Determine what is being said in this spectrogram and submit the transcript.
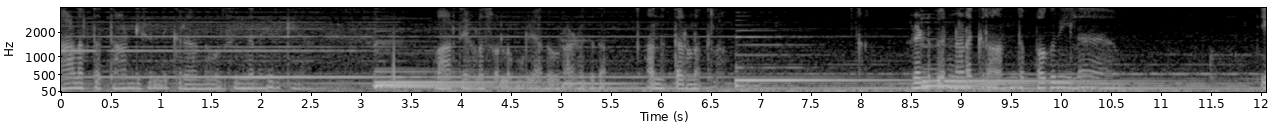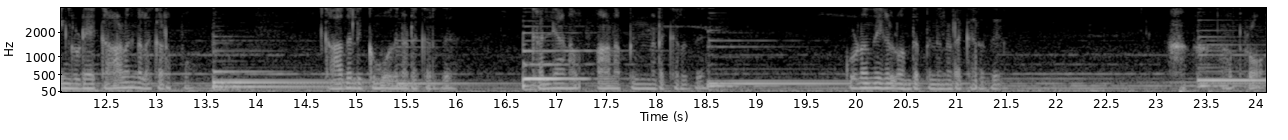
காலத்தை தாண்டி சிந்திக்கிற அந்த ஒரு சிந்தனை இருக்கு. வார்த்தைகளை சொல்ல முடியாத ஒரு அழகு தான் அந்த தருணத்தில். ரெண்டு பேர் நடக்கிற அந்த பகுதியில் எங்களுடைய காலங்களை கடப்போம். காதலிக்கும் போது நடக்கிறது கல்யாணம் ஆன பின் நடக்கிறது குழந்தைகள் வந்த பின் நடக்கிறது. அப்புறம்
